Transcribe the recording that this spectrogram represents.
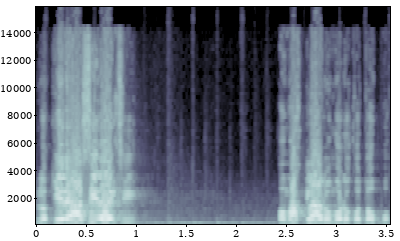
¿Lo quieres así, Delcy? O más claro, Morocotopo.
